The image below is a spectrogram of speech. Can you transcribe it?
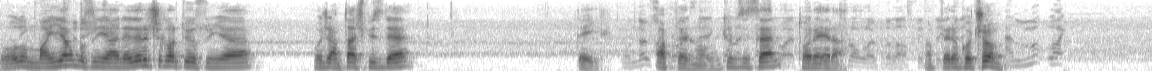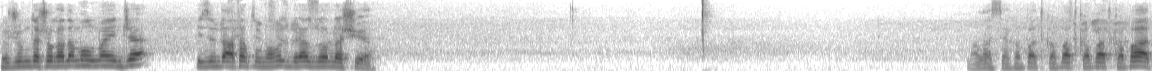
Oğlum manyak mısın ya? Neleri çıkartıyorsun ya? Hocam taç bizde. Değil. Aferin oğlum. Kimsin sen? Torreira. Aferin koçum. Hücumda çok adam olmayınca bizim de atak bulmamız biraz zorlaşıyor. Malasya kapat kapat kapat kapat.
